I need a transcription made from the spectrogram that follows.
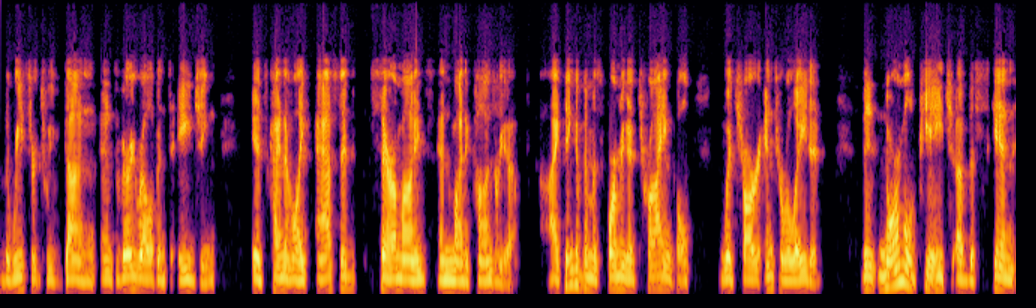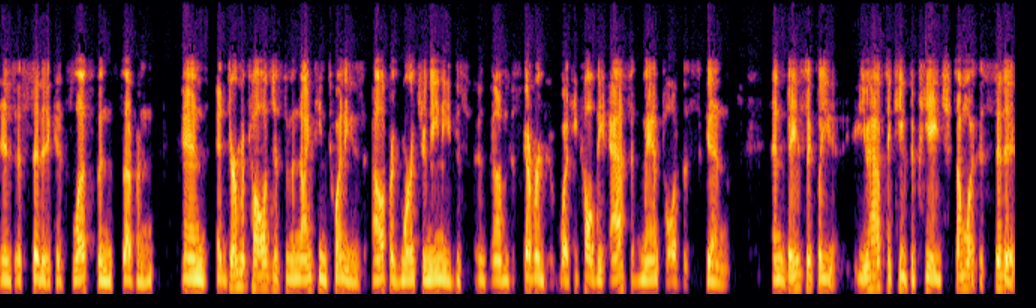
the research we've done, and it's very relevant to aging. It's kind of like acid, ceramides, and mitochondria. I think of them as forming a triangle, which are interrelated. The normal pH of the skin is acidic. It's less than seven. And a dermatologist in the 1920s, Alfred Marchionini, um, discovered what he called the acid mantle of the skin. And basically, you have to keep the pH somewhat acidic,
